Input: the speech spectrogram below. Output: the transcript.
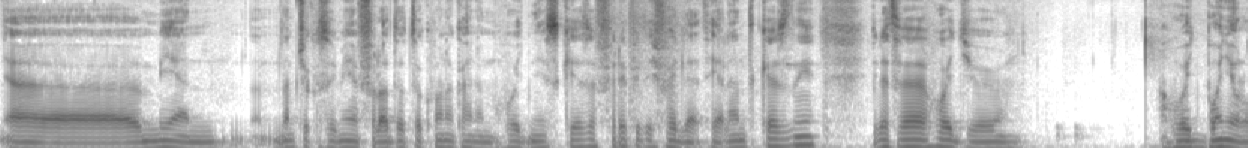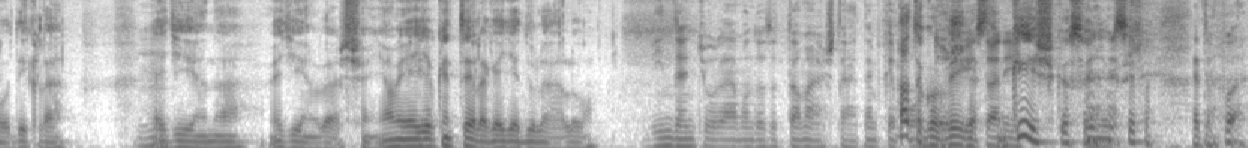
uh, milyen, nem csak az, hogy milyen feladatok vannak, hanem hogy néz ki ez a felépítés, hogy lehet jelentkezni, illetve hogy, hogy bonyolódik le mm. egy, ilyen, egy ilyen verseny, ami egyébként tényleg egyedülálló. Mindent jól elmondott a Tamás, tehát nem kell Hát akkor végeztünk is, köszönjük szépen. hát a,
